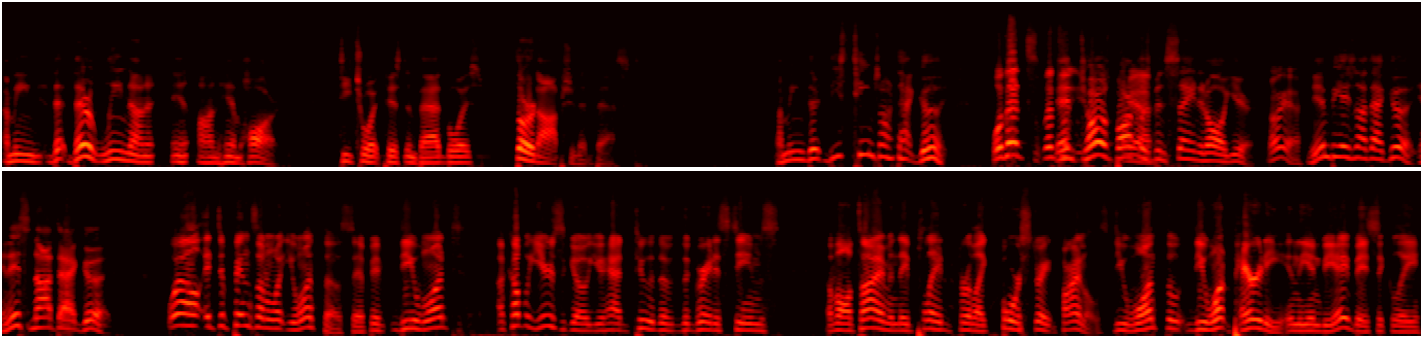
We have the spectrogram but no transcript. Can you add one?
I mean, they're leaning on on him hard. Detroit Piston Bad Boys third option at best. I mean, these teams aren't that good. Well, that's that's and what- Charles Barkley's yeah. been saying it all year. Oh yeah. The NBA's not that good, and it's not that good. Well, it depends on what you want, though, Sip. If, do you want a couple years ago you had two of the, the greatest teams of all time, and they played for like four straight finals. Do you want the Do you want parity in the NBA, basically,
